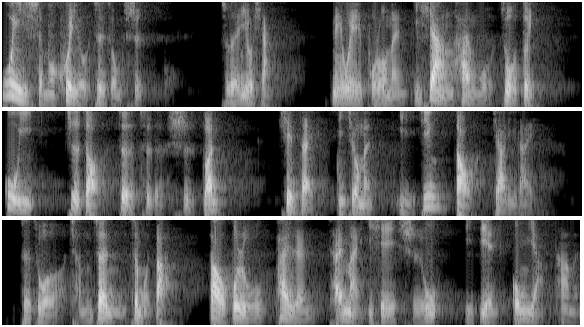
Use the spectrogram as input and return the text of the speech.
为什么会有这种事？主人又想，那位婆罗门一向和我作对，故意制造这次的事端。现在比丘们已经到家里来。这座城镇这么大，倒不如派人采买一些食物，以便供养他们。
